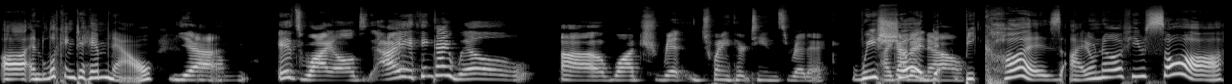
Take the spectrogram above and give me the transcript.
uh and looking to him now. yeah Um, It's wild. I think I will uh watch Rit- 2013's Riddick. We should know. because I don't know if you saw,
